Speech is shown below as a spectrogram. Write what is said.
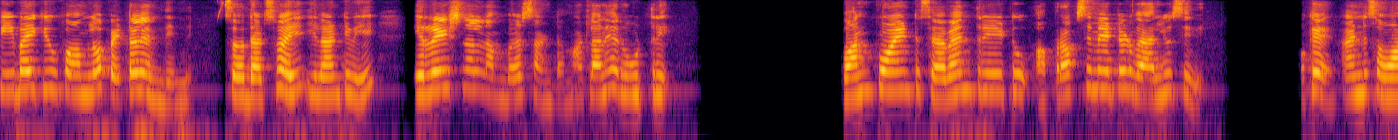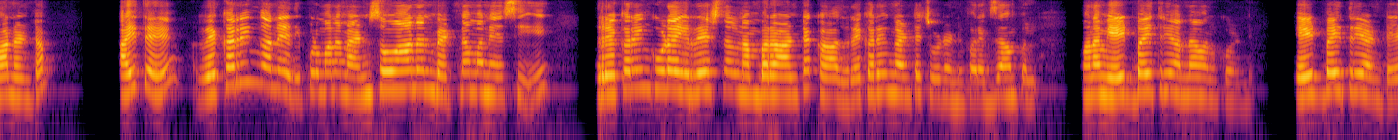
పీ బై క్యూ ఫామ్లో పెట్టలేము దీన్ని. సో దట్స్ వై ఇలాంటివి ఇర్రేషనల్ నంబర్స్ అంటాం. అట్లానే root three one point seven three two approximated values ఇవి. ఓకే అండ్ సో ఆన్ అంటాం. అయితే రికరింగ్ అనేది ఇప్పుడు మనం అండ్ సో ఆన్ అని పెట్టినాం అనేసి రికరింగ్ కూడా ఇర్రేషనల్ నంబరా అంటే కాదు. రికరింగ్ అంటే చూడండి ఫర్ ఎగ్జాంపుల్ మనం ఎయిట్ బై త్రీ అన్నాం అనుకోండి. ఎయిట్ బై త్రీ అంటే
